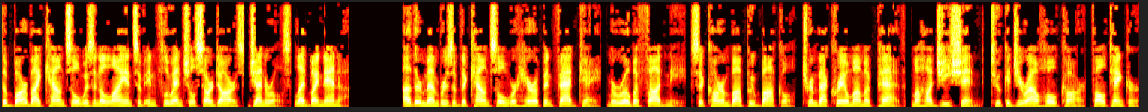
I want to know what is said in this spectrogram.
The Barabhai Council was an alliance of influential Sardars generals led by Nana. Other members of the council were Haripant Phadke, Maroba Fadni, Sakharambapu Bokil, Trimbakrayomama Peth, Mahaji Shind, Tukajirao Holkar, Faltankar,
